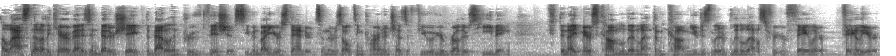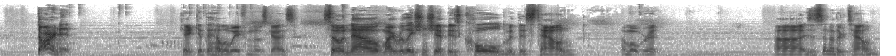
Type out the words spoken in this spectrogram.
Alas, none of the caravan is in better shape. The battle had proved vicious, even by your standards, and the resulting carnage has a few of your brothers heaving. If the nightmares come, then let them come. You deserve little else for your failure. Failure. Darn it! Okay, get the hell away from those guys. So now my relationship is cold with this town. I'm over it. Uh, is this another town?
